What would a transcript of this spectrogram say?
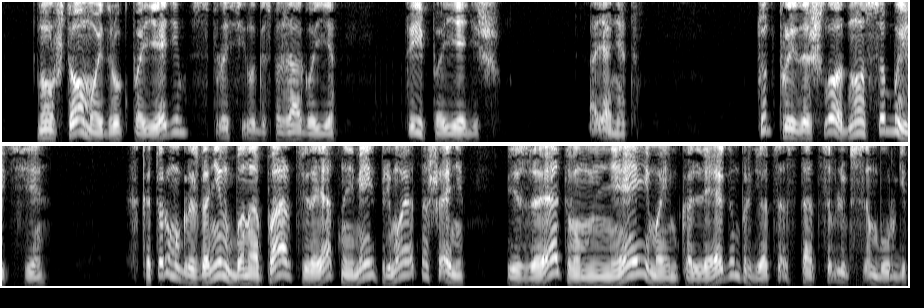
— Ну что, мой друг, поедем? — спросила госпожа Гойе. — Ты поедешь, а я нет. Тут произошло одно событие, к которому гражданин Бонапарт, вероятно, имеет прямое отношение. Из-за этого мне и моим коллегам придется остаться в Люксембурге.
